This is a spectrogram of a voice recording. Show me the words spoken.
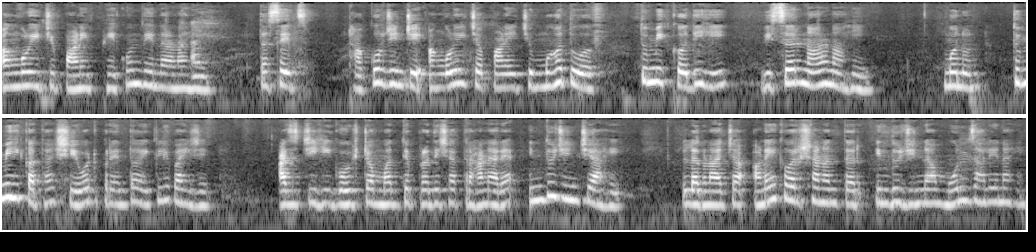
आंघोळीचे पाणी फेकून देणार नाही. तसेच ठाकूरजींचे आंघोळीच्या पाण्याचे महत्त्व तुम्ही कधीही विसरणार नाही. म्हणून तुम्ही ही कथा शेवटपर्यंत ऐकली पाहिजे. आजची ही गोष्ट मध्य प्रदेशात राहणाऱ्या इंदूजींची आहे. लग्नाच्या अनेक वर्षानंतर इंदूजींना मूल झाले नाही.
